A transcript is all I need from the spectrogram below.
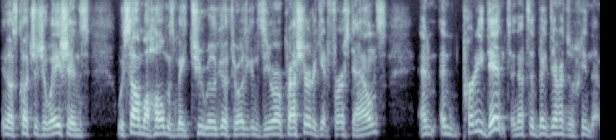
in those clutch situations, we saw Mahomes make two really good throws against zero pressure to get first downs and and Purdy didn't, and that's a big difference between them.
